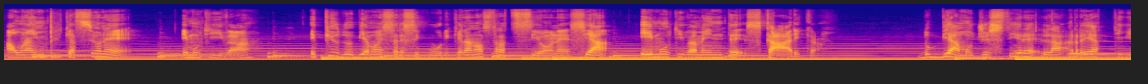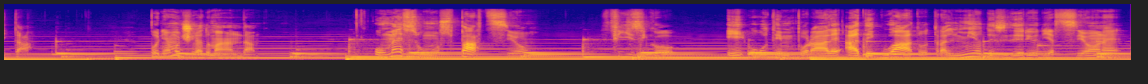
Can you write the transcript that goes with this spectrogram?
ha una implicazione emotiva e più dobbiamo essere sicuri che la nostra azione sia emotivamente scarica. Dobbiamo gestire la reattività. Poniamoci la domanda, ho messo uno spazio fisico e o temporale adeguato tra il mio desiderio di azione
